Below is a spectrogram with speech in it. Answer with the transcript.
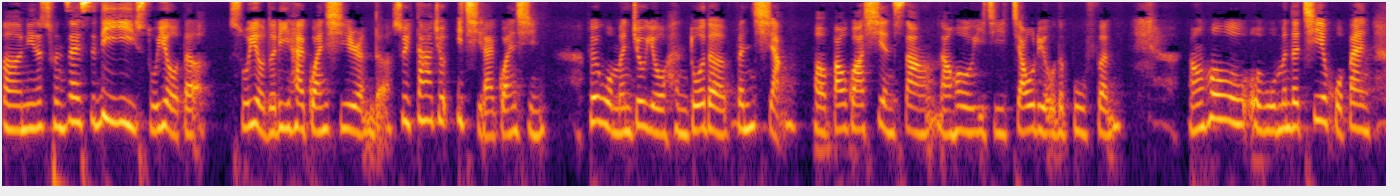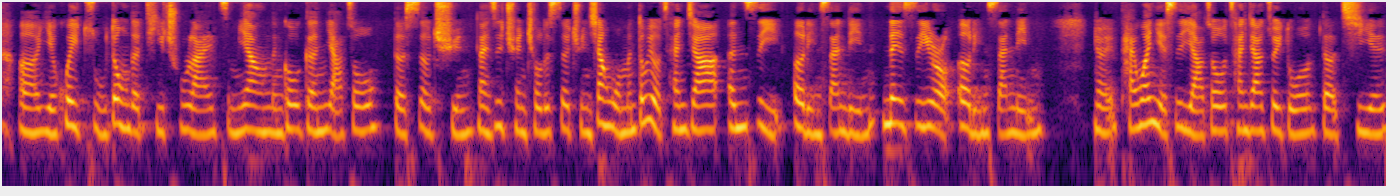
呃，你的存在是利益所有的所有的利害关系人的，所以大家就一起来关心。所以我们就有很多的分享，呃，包括线上，然后以及交流的部分。然后我们的企业伙伴呃也会主动的提出来，怎么样能够跟亚洲的社群乃至全球的社群，像我们都有参加 NZ 二零三零 Net Zero 二零三零，对，台湾也是亚洲参加最多的企业，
